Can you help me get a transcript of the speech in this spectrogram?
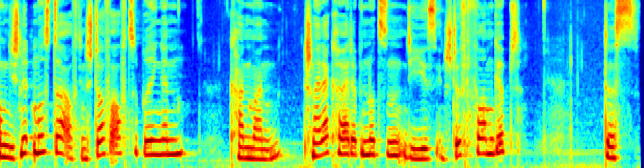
Um die Schnittmuster auf den Stoff aufzubringen, kann man Schneiderkreide benutzen, die es in Stiftform gibt. Das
